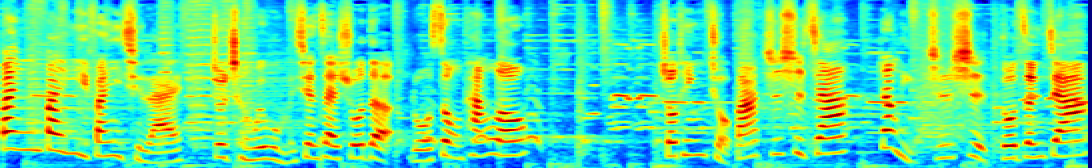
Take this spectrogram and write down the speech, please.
半音半译翻译起来，就成为我们现在说的罗宋汤喽。收听酒吧知识家，让你知识多增加。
